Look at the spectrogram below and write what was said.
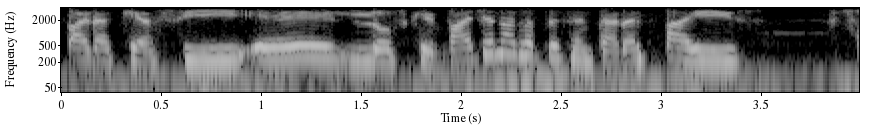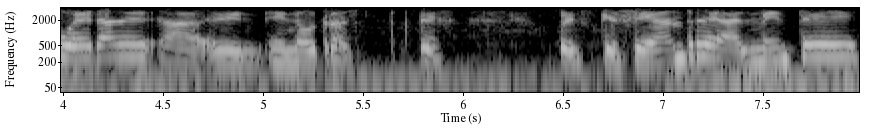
para que así eh, los que vayan a representar al país fuera de, en, otras partes, pues que sean realmente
